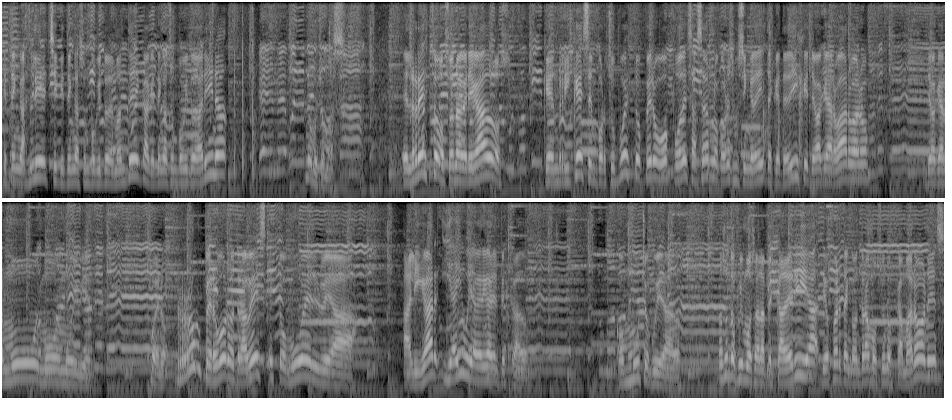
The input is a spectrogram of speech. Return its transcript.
que tengas leche, que tengas un poquito de manteca, que tengas un poquito de harina. No mucho más. El resto son agregados que enriquecen, por supuesto, pero vos podés hacerlo con esos ingredientes que te dije y te va a quedar bárbaro. Y te va a quedar muy, muy, muy bien. Bueno, rompe hervor otra vez. Esto vuelve a ligar y ahí voy a agregar el pescado. Con mucho cuidado. Nosotros fuimos a la pescadería, de oferta encontramos unos camarones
